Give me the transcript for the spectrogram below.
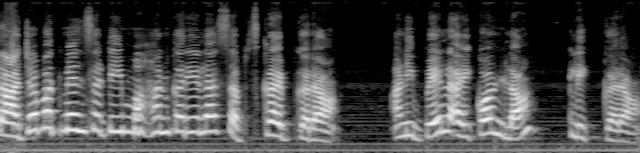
ताज्या बातम्यांसाठी महान करेला सबस्क्राईब करा आणि बेल आयकॉनला क्लिक करा.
